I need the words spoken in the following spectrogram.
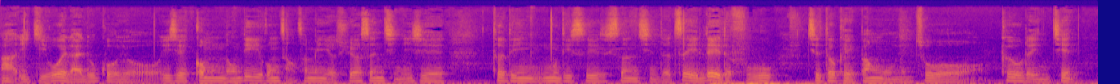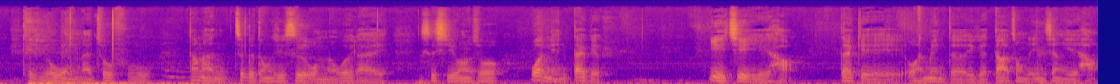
啊，以及未来如果有一些工农地工厂上面有需要申请一些特定目的事业申请的这一类的服务，其实都可以帮我们做客户的引荐，可以由我们来做服务。当然，这个东西是我们未来是希望说万年带给业界也好，带给外面的一个大众的印象也好。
